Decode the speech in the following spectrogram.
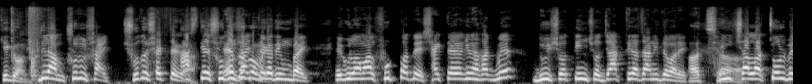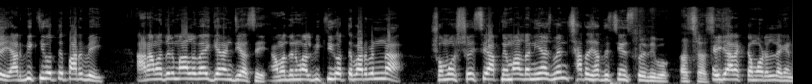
কি দিলাম শুধু ষাট। শুধু 60 টাকা? আজকে শুধু ষাট? টাকা দিম ভাই। এগুলো আমার ফুটপাতে ষাট টাকা কিনা থাকবে দুইশো তিনশো যার থেকে জানিতে পারে। আচ্ছা। ইনশাল্লাহ চলবেই আর বিক্রি করতে পারবেই। আর আমাদের মাল ভাই গ্যারান্টি আছে। আমাদের মাল বিক্রি করতে পারবেন না। সমস্যা হয়েছে আপনি মালটা নিয়ে আসবেন সাথে সাথে চেঞ্জ করে দিব। আচ্ছা আচ্ছা। এই যে আরেকটা মডেল দেখেন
